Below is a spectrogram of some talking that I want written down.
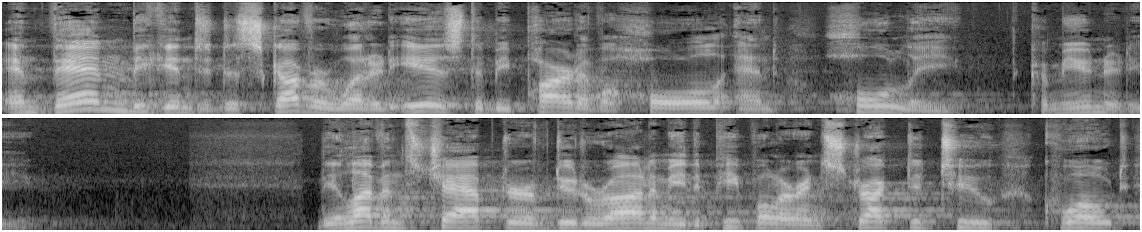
and then begin to discover what it is to be part of a whole and holy community. The 11th chapter of Deuteronomy, the people are instructed to, quote,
